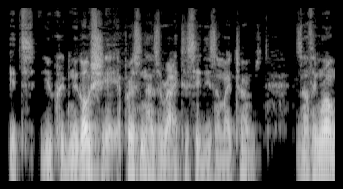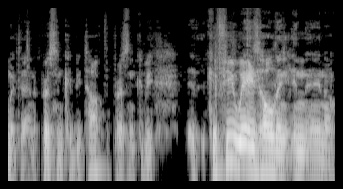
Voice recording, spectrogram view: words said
it's you could negotiate. A person has a right to say these are my terms. There's nothing wrong with that. And a person could be talked. A person could be a few ways holding in you know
